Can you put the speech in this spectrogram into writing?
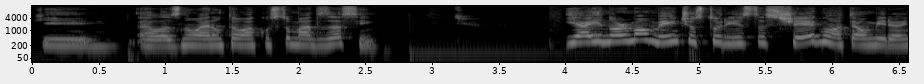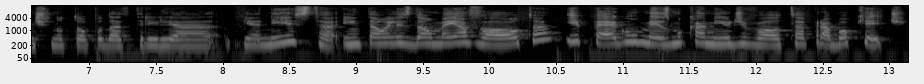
Que elas não eram tão acostumadas assim. E aí, normalmente, os turistas chegam até o mirante no topo da trilha pianista, então eles dão meia volta e pegam o mesmo caminho de volta para Boquete.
